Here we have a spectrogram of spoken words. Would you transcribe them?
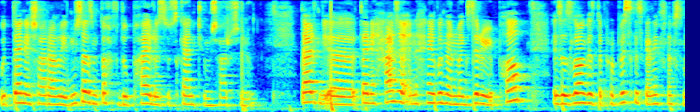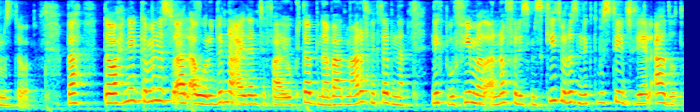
والتانية شعرها غليظ. مش لازم تحفظوا pilous و scanty ومش عارف شنو. تالت آه تاني حاجة إن إحنا قلنا ال maxillary palp is as long as the proboscis قاعدين في نفس المستوى به تو إحنا كملنا السؤال الأول ودرنا identify وكتبنا بعد ما عرفنا كتبنا نكتبوا female anopheles mosquito لازم نكتبوا stage اللي هي ال adult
